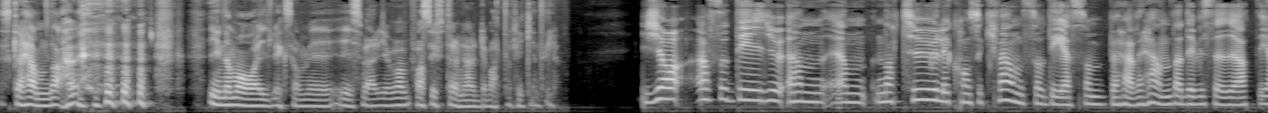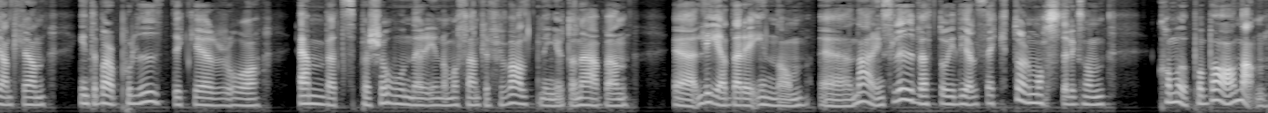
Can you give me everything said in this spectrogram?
ska hända inom AI liksom i, i Sverige? Vad, vad syftar den här debattartikeln till? Ja, alltså det är ju en, en naturlig konsekvens av det som behöver hända, det vill säga att egentligen inte bara politiker och ämbetspersoner inom offentlig förvaltning, utan även eh, ledare inom eh, näringslivet och ideell sektor måste liksom komma upp på banan.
